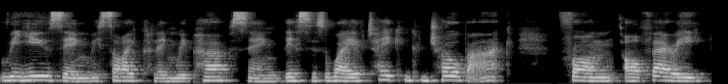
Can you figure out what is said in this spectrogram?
reusing, recycling, repurposing. This is a way of taking control back from our very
